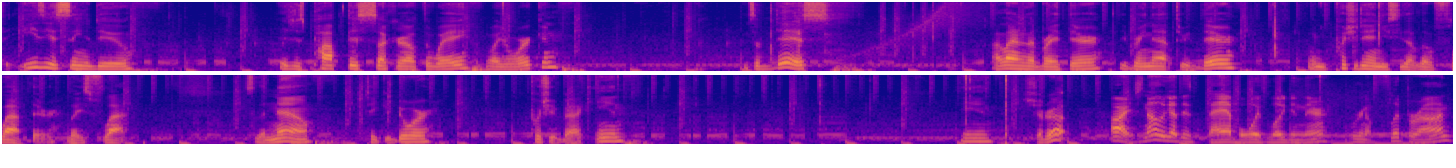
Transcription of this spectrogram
the easiest thing to do is just pop this sucker out the way while you're working. And so this, I line it up right there. You bring that through there. When you push it in, you see that little flap there, lays flat. So then now, take your door, push it back in, and shut her up. All right, so now we got this bad boy plugged in there. We're gonna flip her on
